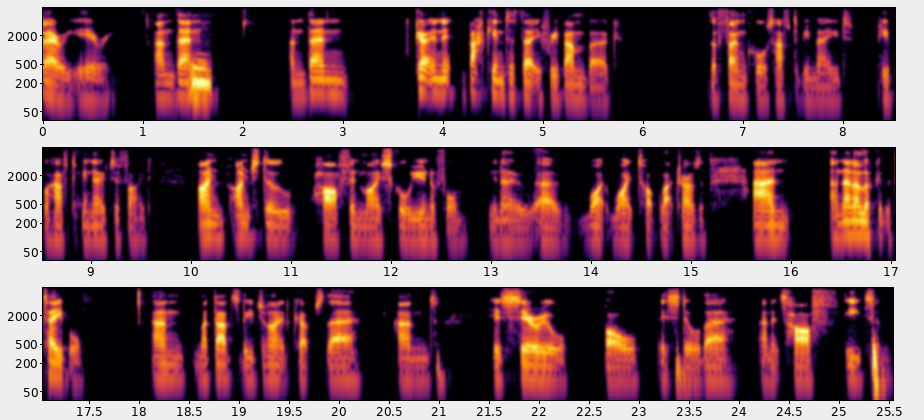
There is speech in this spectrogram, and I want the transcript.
very eerie. And then Mm. and then getting it back into 33 bamberg the phone calls have to be made. People have to be notified. I'm i'm still half in my school uniform you know uh, white white top black trousers. And and then i look at the table and my dad's leeds united cup's there and his cereal bowl is still there and it's half eaten.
